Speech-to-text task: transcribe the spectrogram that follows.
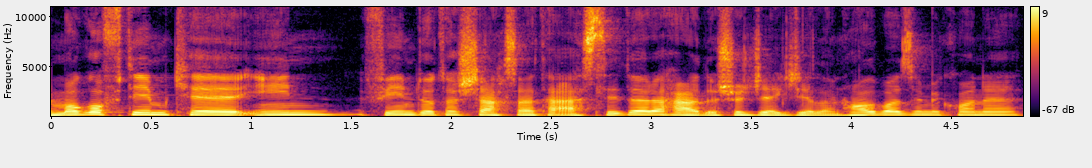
ما گفتیم که این فیلم دو تا شخصیت اصلی داره. هر دوشو جک جیلن هال بازی می‌کنه.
